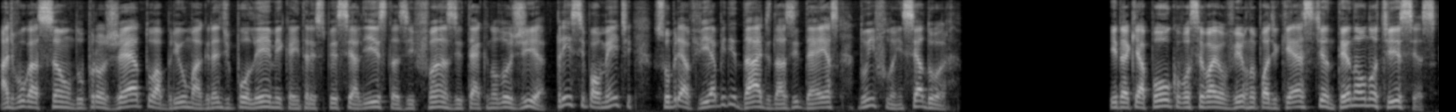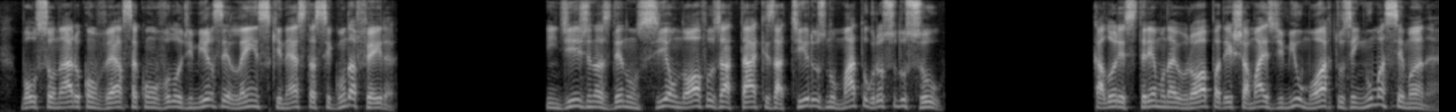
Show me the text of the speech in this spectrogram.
A divulgação do projeto abriu uma grande polêmica entre especialistas e fãs de tecnologia, principalmente sobre a viabilidade das ideias do influenciador. E daqui a pouco você vai ouvir no podcast Antena ou Notícias. Bolsonaro conversa com Volodymyr Zelensky nesta segunda-feira. Indígenas denunciam novos ataques a tiros no Mato Grosso do Sul. Calor extremo na Europa deixa mais de mil mortos em uma semana.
